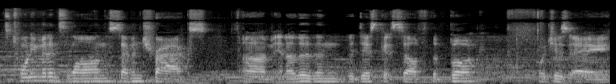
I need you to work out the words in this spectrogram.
It's 20 minutes long, seven tracks, um, and other than the disc itself, the book, which is a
